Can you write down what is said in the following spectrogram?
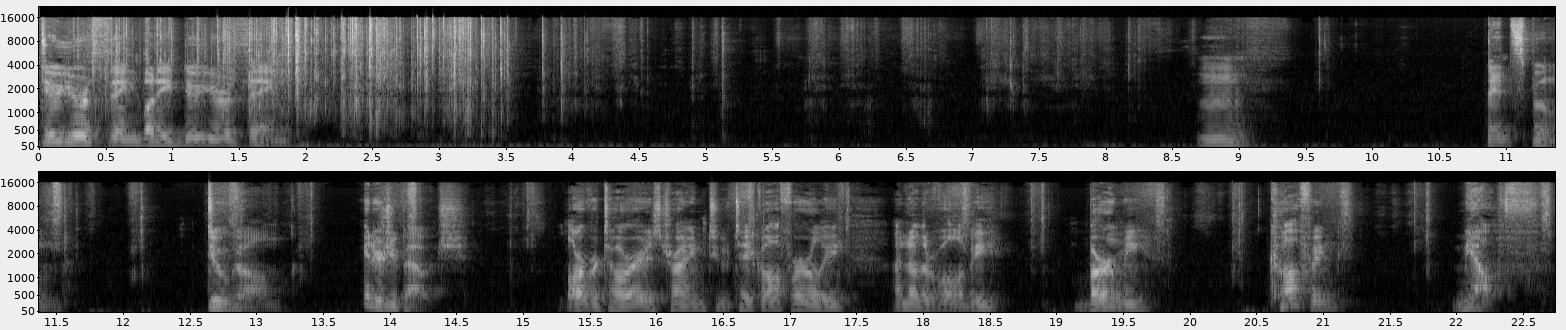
Do your thing, buddy. Do your thing. Mmm. Bent Spoon. Dewgong. Energy Pouch. Larvitar is trying to take off early. Another Vullaby. Burmy. Koffing. Meowth.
